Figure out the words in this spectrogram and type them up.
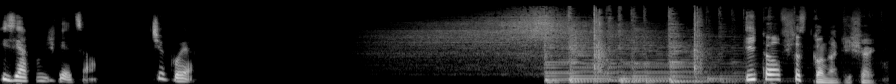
i z jakąś wiedzą. Dziękuję. I to wszystko na dzisiaj.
